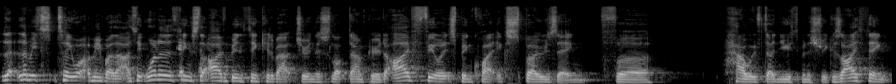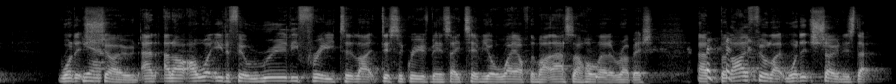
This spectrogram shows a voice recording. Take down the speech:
let, let, me tell you what I mean by that. I think one of the things that I've been thinking about during this lockdown period, I feel it's been quite exposing for how we've done youth ministry because I think what it's yeah. shown, and, and I, I, want you to feel really free to like disagree with me and say, Tim, you're way off the mark. That's a whole lot of rubbish. Uh, but I feel like what it's shown is that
